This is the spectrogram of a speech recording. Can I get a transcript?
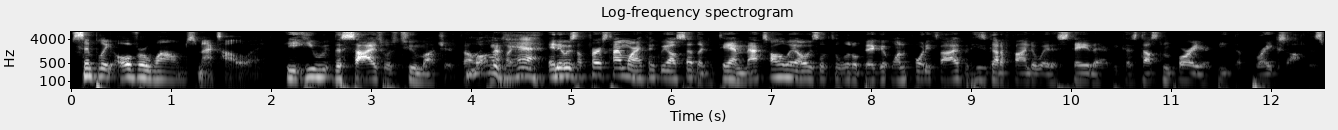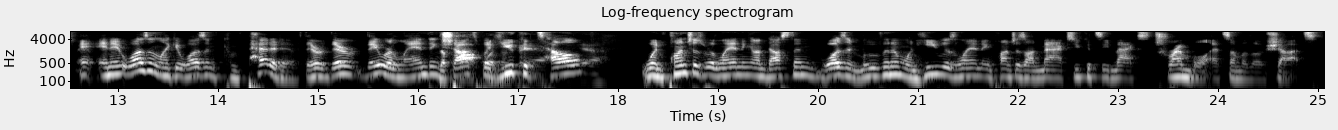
simply overwhelms Max Holloway. He he the size was too much. It felt Oh, like, Like, yeah. And it was the first time where I think we all said, like, damn, Max Holloway always looked a little big at 145, but he's got to find a way to stay there because Dustin Poirier beat the brakes off this man. And, and it wasn't like it wasn't competitive. They're they're they were landing The shots, but you could there. tell Yeah. when punches were landing on Dustin, wasn't moving him. When he was landing punches on Max, you could see Max tremble at some of those shots.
